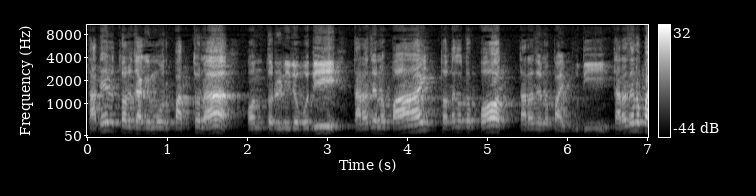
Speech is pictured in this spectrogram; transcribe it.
তাদের তরজাগে মোর না অন্তরে নিরবধি তারা যেন পায় তথাগত পথ, তারা যেন পায় বুদ্ধি, তারা যেন পায়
